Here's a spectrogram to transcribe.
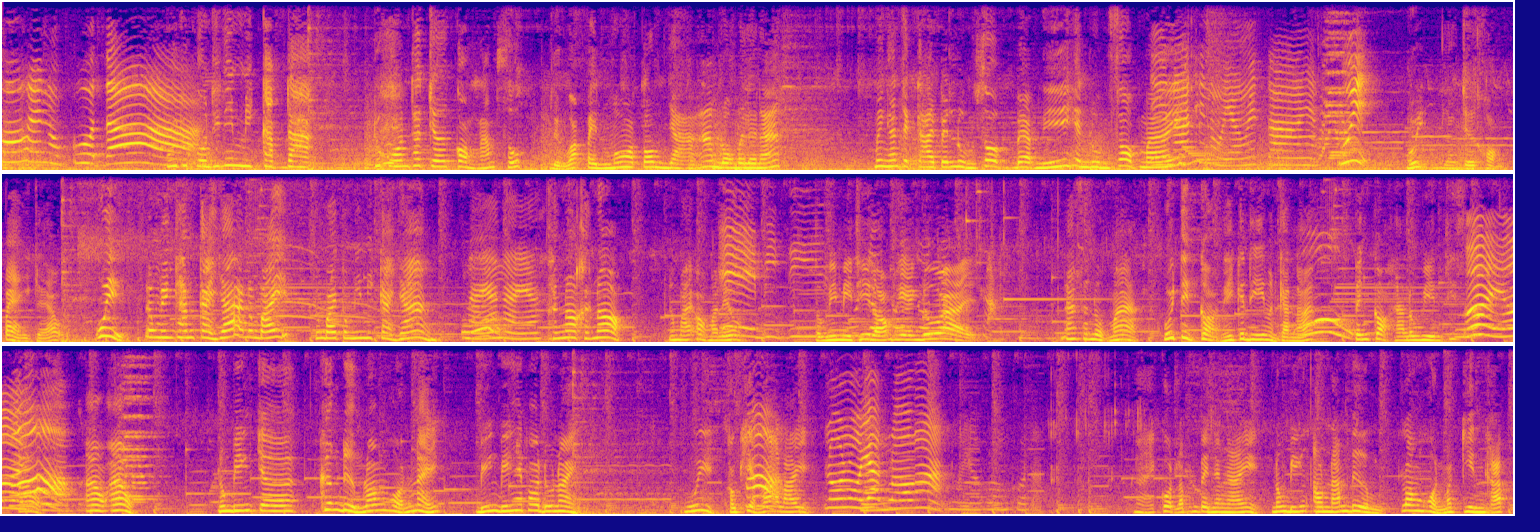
พ่อให้หนูกดได้อุ้ยทุกคนที่นี่มีกับดัก ทุกคนถ้าเจอกล่องน้ำซุป หรือว่าเป็นหม้อต้มยาห้ามลงไปเลยนะ ไม่งั้นจะกลายเป็นหลุมศพแบบนี้เห็นหลุมศพไหมดีนะที่หนูยังไม่ตายอะอุ้ยอุ้ยเราเจอของแปลกอีกแล้ว อุ้ยน้องบิงทำไก่ย่างน้องใบร์ทน้องใบร์ทตรงนี้มีไก่ย่าง ไหนอะไหนอะข้างนอกข้างนอก น้องใบร์ทออกมาเร็ว A B D ตรงนี้มีที่ร้องเพลงด้วย น่าสนุกมากอุ้ยติดเกาะนี้ก็ดีเหมือนกันนะ เป็นเกาะฮาโลวีนที่ เฮ้ยเฮ้ยอ้าวอ้าวอ้าวน้องบิงเจอ เครื่องดื่มล่องหนไหน บิงบิงให้พ่อดูหน่อย อุ้ยเขาเขียนว่าอะไร หนูหนูอยากลองอะ หนูอยากลองกดอะ ไหนกดแล้วมันเป็นยังไง น้องบิงเอาน้ำดื่มล่องหนมากินครับ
